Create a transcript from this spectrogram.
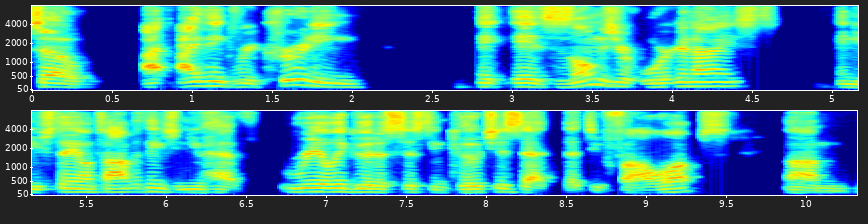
So I, I think recruiting is as long as you're organized and you stay on top of things and you have really good assistant coaches that that do follow-ups um,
